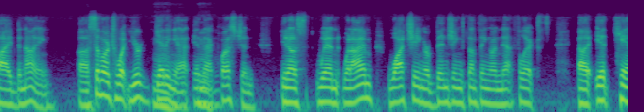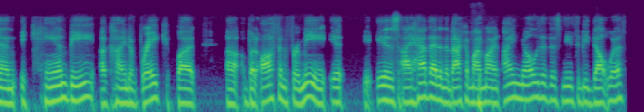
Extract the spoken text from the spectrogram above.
by denying uh, similar to what you're getting mm. at in mm. that mm-hmm. question. You know, when when I'm watching or binging something on Netflix, uh, it can it can be a kind of break, but uh, but often for me it is I have that in the back of my mind. I know that this needs to be dealt with,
